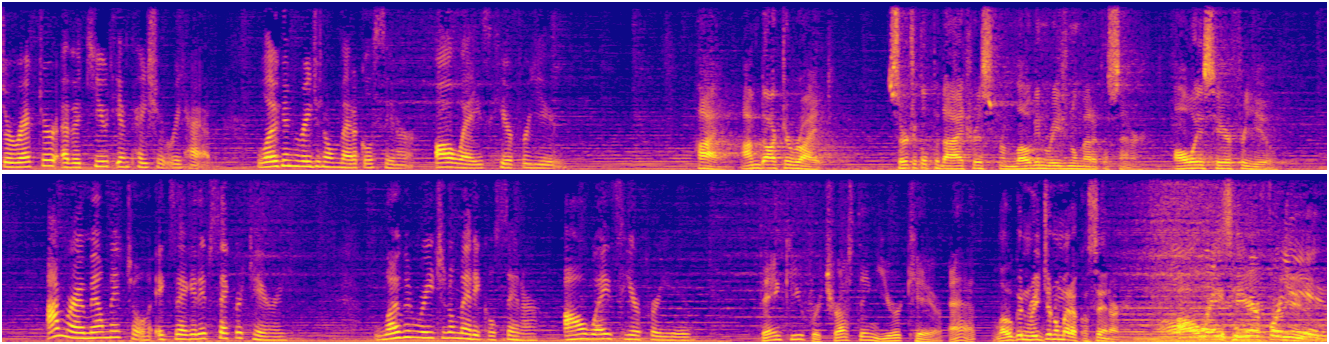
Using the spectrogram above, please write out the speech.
Director of Acute Inpatient Rehab. Logan Regional Medical Center, always here for you. Hi, I'm Dr. Wright, surgical podiatrist from Logan Regional Medical Center, always here for you. I'm Romel Mitchell, Executive Secretary. Logan Regional Medical Center, always here for you. Thank you for trusting your care at Logan Regional Medical Center. Always here for you.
